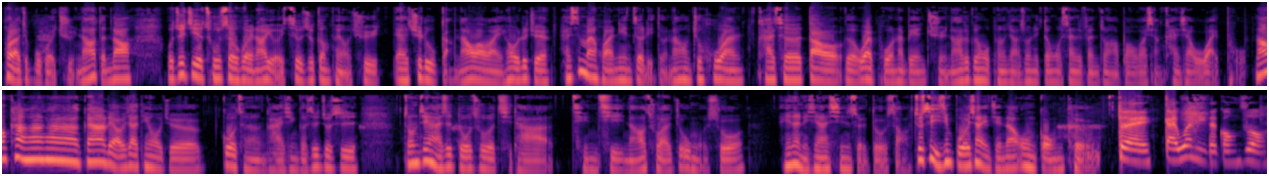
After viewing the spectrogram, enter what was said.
后来就不回去。然后等到。我最记得出社会，然后有一次我就跟朋友去，呃，去鹿港，然后玩完以后，我就觉得还是蛮怀念这里的，然后就忽然开车到个外婆那边去，然后就跟我朋友讲说：“你等我三十分钟好不好？我想看一下我外婆。”然后看看看看，跟他聊一下天，我觉得过程很开心，可是就是中间还是多出了其他亲戚，然后出来就问我说。哎，那你现在薪水多少？就是已经不会像以前那样问功课，对，改问你的工作，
